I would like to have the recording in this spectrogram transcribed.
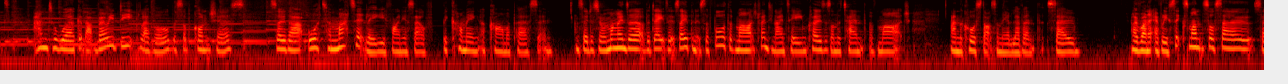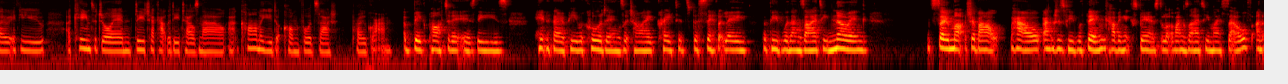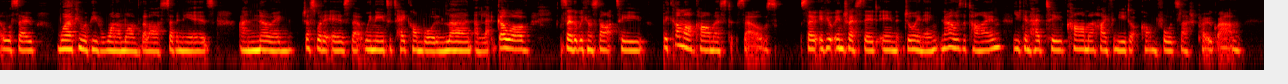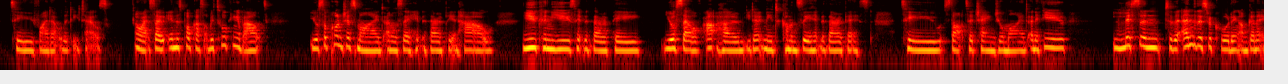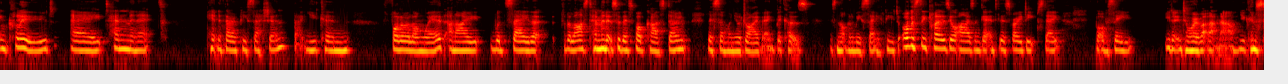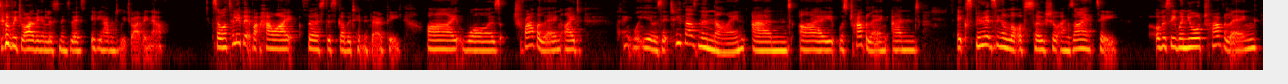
and to work at that very deep level, the subconscious, so that automatically you find yourself becoming a calmer person. And so, just a reminder of the date that it's open it's the 4th of March 2019, closes on the 10th of March and the course starts on the 11th. So I run it every six months or so. So if you are keen to join, do check out the details now at calmeryou.com forward slash program. A big part of it is these hypnotherapy recordings, which I created specifically for people with anxiety, knowing so much about how anxious people think, having experienced a lot of anxiety myself, and also working with people one on one for the last seven years and knowing just what it is that we need to take on board and learn and let go of so that we can start to become our calmest selves. So, if you're interested in joining, now is the time. You can head to calmer-you.com forward slash program to find out all the details. All right, so in this podcast, I'll be talking about your subconscious mind and also hypnotherapy and how you can use hypnotherapy yourself at home. You don't need to come and see a hypnotherapist to start to change your mind. And if you listen to the end of this recording, I'm going to include a 10 minute hypnotherapy session that you can follow along with. And I would say that for the last 10 minutes of this podcast, don't listen when you're driving because it's not going to be safe for you to obviously close your eyes and get into this very deep state. But obviously, you don't need to worry about that now. You can still be driving and listening to this if you happen to be driving now. So I'll tell you a bit about how I first discovered hypnotherapy. I was traveling. I'd I think what year was it? 2009 and I was traveling and experiencing a lot of social anxiety. Obviously when you're traveling,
